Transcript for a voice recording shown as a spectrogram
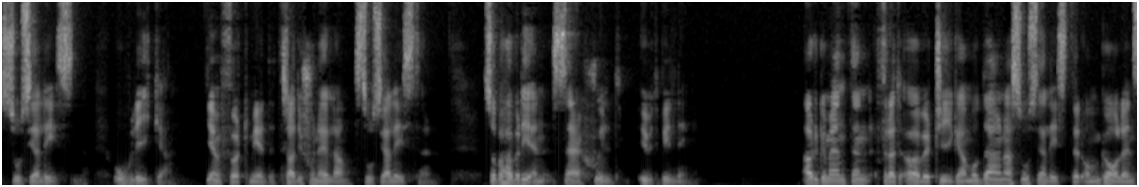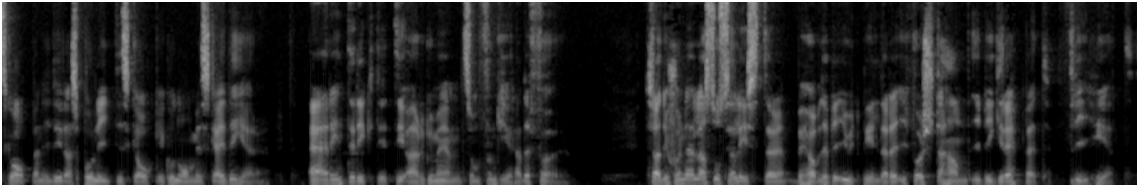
socialism olika jämfört med traditionella socialister, så behöver de en särskild utbildning. Argumenten för att övertyga moderna socialister om galenskapen i deras politiska och ekonomiska idéer är inte riktigt de argument som fungerade förr. Traditionella socialister behövde bli utbildade i första hand i begreppet frihet,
